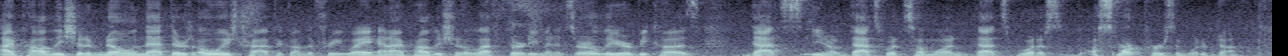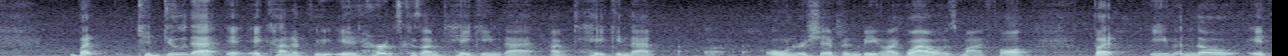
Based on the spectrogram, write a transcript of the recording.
I probably should have known that there's always traffic on the freeway, and I probably should have left 30 minutes earlier because that's you know that's what someone that's what a, a smart person would have done but to do that it, it kind of it hurts because i'm taking that i'm taking that uh, ownership and being like wow it was my fault but even though it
